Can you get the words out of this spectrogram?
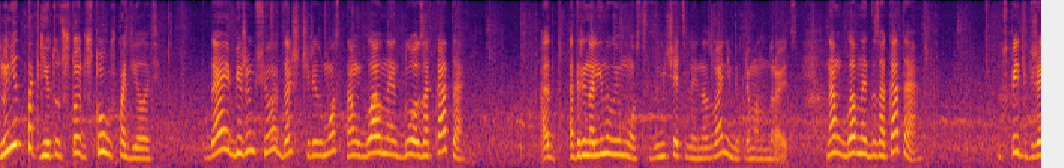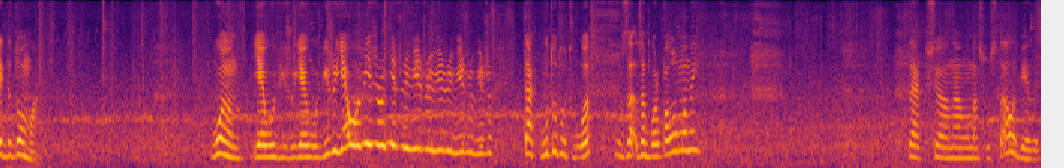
Ну нет, так нету. Что, что уж поделать. Да, и бежим все дальше через мост. Нам главное до заката Ад адреналиновый мост. Замечательное название, мне прямо оно нравится. Нам главное до заката успеть добежать до дома. Вон он, я его вижу, я его вижу, я его вижу, вижу, вижу, вижу, вижу, вижу. Так, вот тут вот, вот, за забор поломанный. Так, все, она у нас устала бегать.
